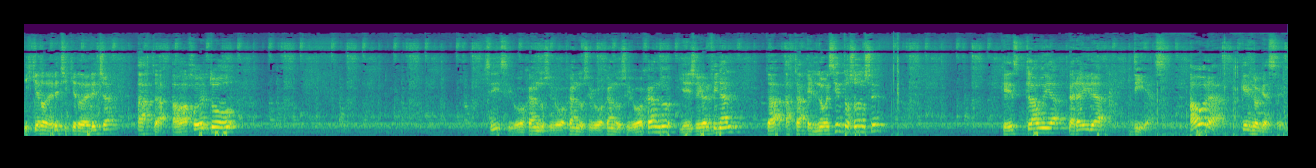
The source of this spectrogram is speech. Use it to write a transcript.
izquierda, derecha, izquierda, derecha, hasta abajo del todo, ¿Sí? sigo bajando, sigo bajando, sigo bajando, sigo bajando, y ahí llega al final, está hasta el 911, que es Claudia Pereira Díaz. Ahora, ¿qué es lo que hacemos?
